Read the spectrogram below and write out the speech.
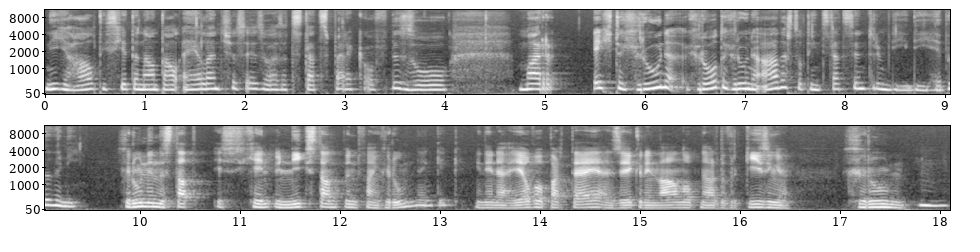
niet gehaald is. Je hebt een aantal eilandjes, hè, zoals het Stadspark of de Zoo. Maar echte groene, grote groene aders tot in het stadscentrum, die, die hebben we niet. Groen in de stad is geen uniek standpunt van groen, denk ik. Ik denk dat heel veel partijen, en zeker in aanloop naar de verkiezingen, groen Hmm.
